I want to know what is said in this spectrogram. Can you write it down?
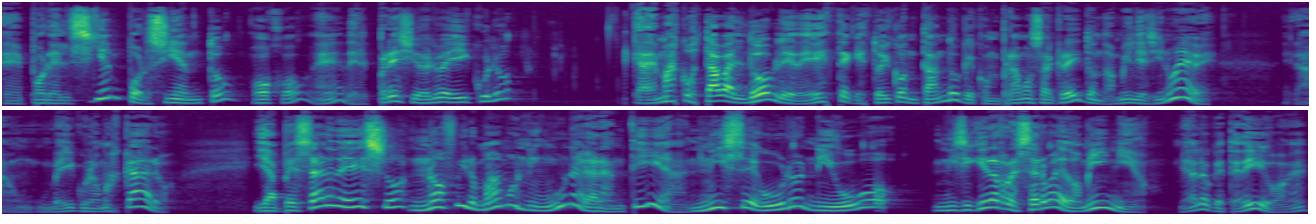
eh, por el 100%, ojo, del precio del vehículo, que además costaba el doble de este que estoy contando que compramos a crédito en 2019. Era un vehículo más caro. Y a pesar de eso, no firmamos ninguna garantía, ni seguro, ni hubo ni siquiera reserva de dominio. Mira lo que te digo, ¿eh?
